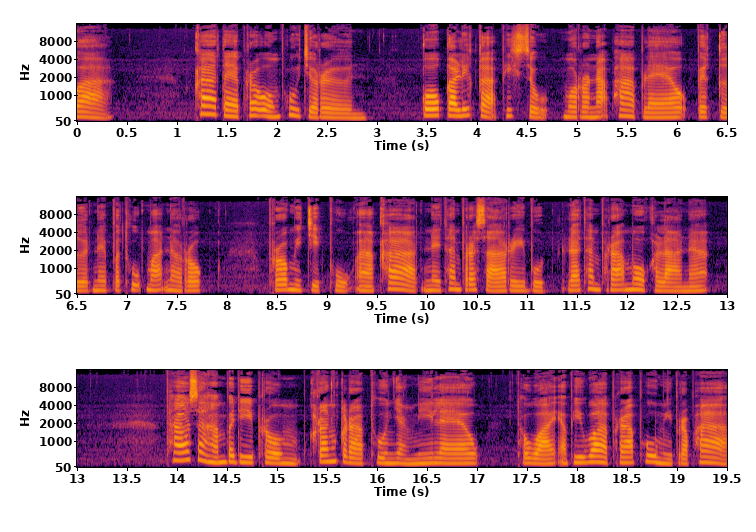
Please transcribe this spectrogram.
ว่า ข้าแต่พระองค์ผู้เจริญ โกกาลิกะภิกษุมรณภาพแล้วไปเกิดในปทุมนรก เพราะมีจิตผูกอาฆาตในท่านพระสารีบุตร และท่านพระโมคคัลลานะเท้าสหัมบดีพรมครั้นกราบทูลอย่างนี้แล้ว ถวายอภิวาพระผู้มีพระภาค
